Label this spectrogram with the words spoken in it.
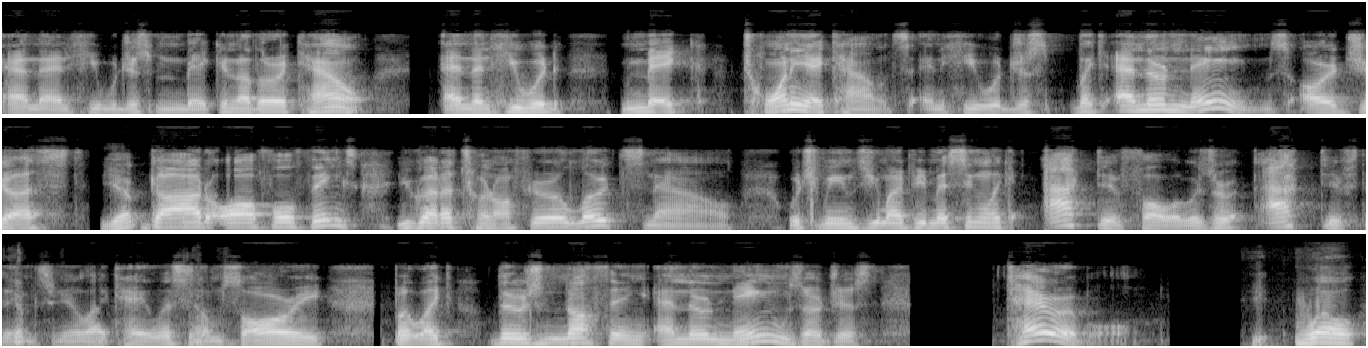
and then he would just make another account and then he would make 20 accounts and he would just like and their names are just yep. god awful things you got to turn off your alerts now which means you might be missing like active followers or active things yep. and you're like hey listen yep. i'm sorry but like there's nothing and their names are just terrible well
